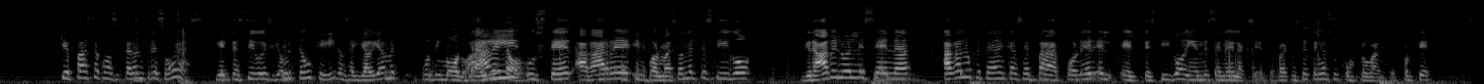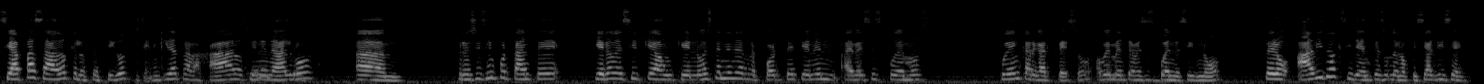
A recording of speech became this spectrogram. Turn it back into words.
¿qué pasa cuando se tardan tres horas? Y el testigo dice, yo me tengo que ir, o sea, ya, ya me, pues ni modo. Grábelo. Ahí usted agarre información del testigo, grábelo en la escena, haga lo que tengan que hacer para poner el, el testigo ahí en la escena del accidente, para que usted tenga su comprobante. Porque se ha pasado que los testigos pues tienen que ir a trabajar o Sí, tienen algo. pero sí es importante, quiero decir que aunque no estén en el reporte, tienen, a veces podemos, pueden cargar peso, obviamente a veces pueden decir no, pero ha habido accidentes donde el oficial dice,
